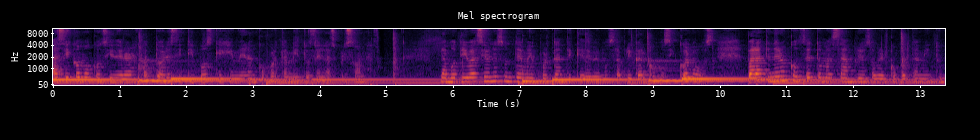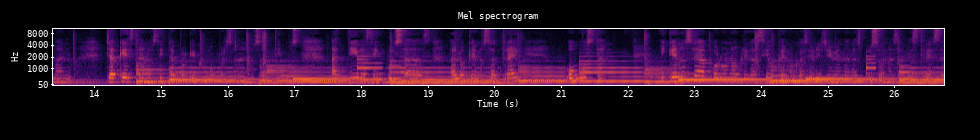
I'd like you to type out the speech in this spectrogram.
así como considerar factores y tipos que generan comportamientos en las personas. La motivación es un tema importante que debemos aplicar como psicólogos para tener un concepto más amplio sobre el comportamiento humano, ya que esta nos cita porque como personas nos sentimos activas e impulsadas a lo que nos atrae o gusta, y que no sea por una obligación que en ocasiones lleven a las personas a la depresión o a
